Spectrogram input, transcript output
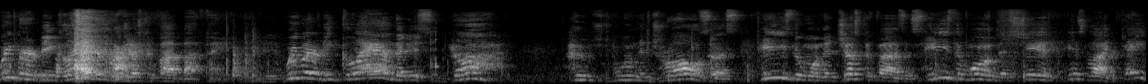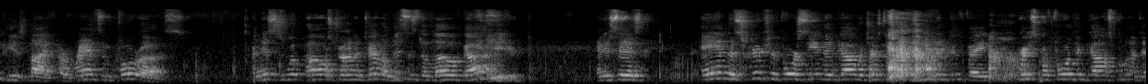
We better be glad that we're justified by faith. We better be glad that it's God who's the one that draws us. He's the one that justifies us. He's the one that shed His life, gave His life a ransom for us. And this is what Paul's trying to tell them. This is the love of God here. And it says, and the scripture foreseeing that God would justify the human through faith, preached before the gospel unto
